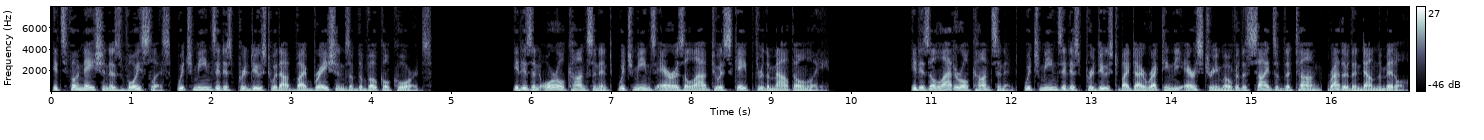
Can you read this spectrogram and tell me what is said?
Its phonation is voiceless, which means it is produced without vibrations of the vocal cords. It is an oral consonant, which means air is allowed to escape through the mouth only. It is a lateral consonant, which means it is produced by directing the airstream over the sides of the tongue, rather than down the middle.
